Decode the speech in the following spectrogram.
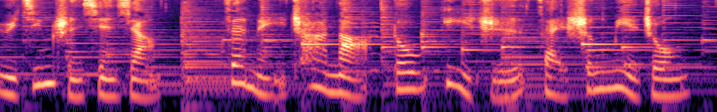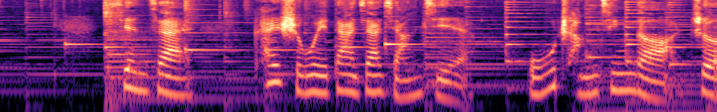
与精神现象，在每一刹那都一直在生灭中。现在开始为大家讲解《无常经》的这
